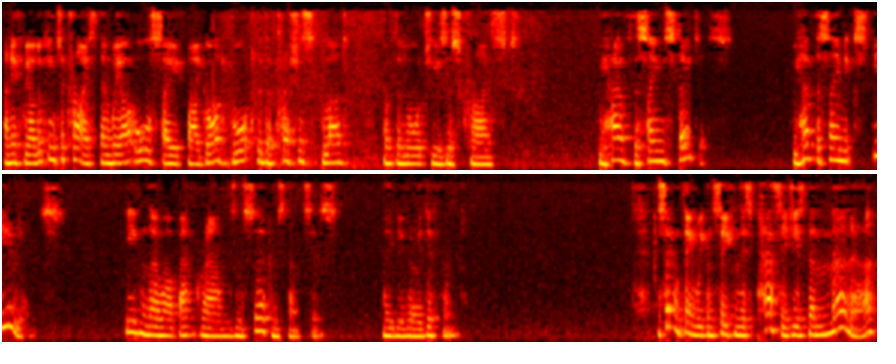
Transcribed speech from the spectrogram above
and if we are looking to Christ, then we are all saved by God, bought with the precious blood of the Lord Jesus Christ. We have the same status. We have the same experience, even though our backgrounds and circumstances may be very different. The second thing we can see from this passage is the manner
